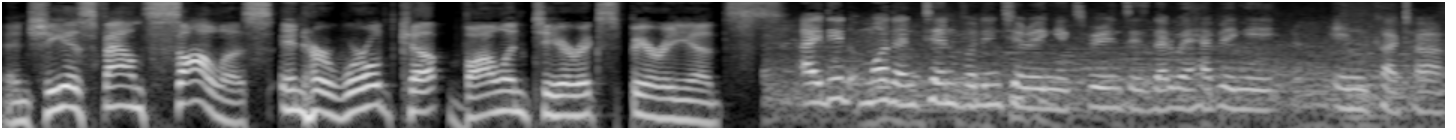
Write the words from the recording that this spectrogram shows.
and she has found solace in her World Cup volunteer experience. I did more than 10 volunteering experiences that were happening in Qatar.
